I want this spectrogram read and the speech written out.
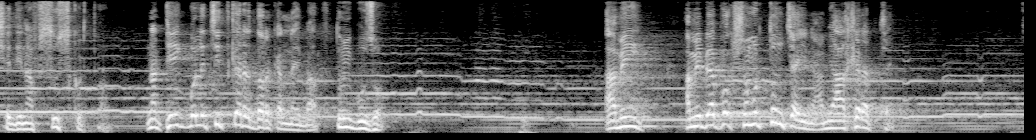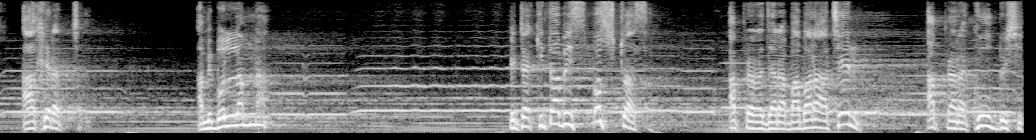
সেদিন আফসুস করতে হবে না, ঠিক বলে চিৎকারের দরকার নাই বাপ, তুমি বুঝো। আমি আমি ব্যাপক সমর্থন চাই না, আমি আখেরাত চাই। আখেরাত চাই। আমি বললাম না, এটা কিতাবে স্পষ্ট আছে। আপনারা যারা বাবারা আছেন আপনারা খুব বেশি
